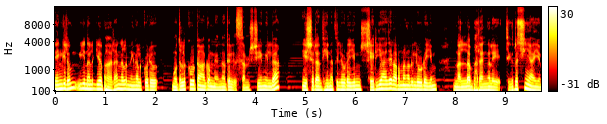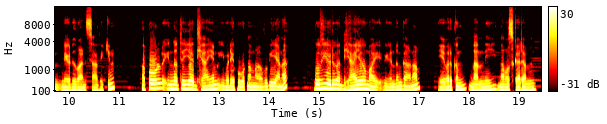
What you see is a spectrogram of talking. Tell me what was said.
എങ്കിലും ഈ നൽകിയ ഫലങ്ങൾ നിങ്ങൾക്കൊരു മുതൽക്കൂട്ടാകും എന്നതിൽ സംശയമില്ല. ഈശ്വരാധീനത്തിലൂടെയും ശരിയായ കർമ്മങ്ങളിലൂടെയും നല്ല ഫലങ്ങളെ തീർച്ചയായും നേടുവാൻ സാധിക്കും. അപ്പോൾ ഇന്നത്തെ ഈ അധ്യായം ഇവിടെ പൂർണമാവുകയാണ്. പുതിയൊരു അധ്യായവുമായി വീണ്ടും കാണാം. ഏവർക്കും നന്ദി നമസ്കാരം.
